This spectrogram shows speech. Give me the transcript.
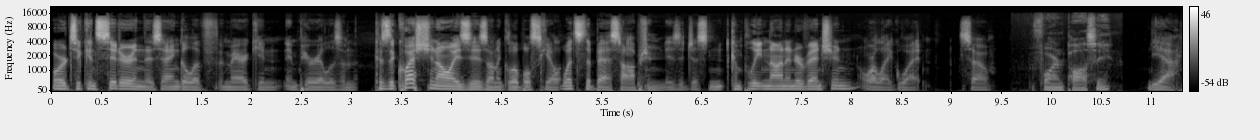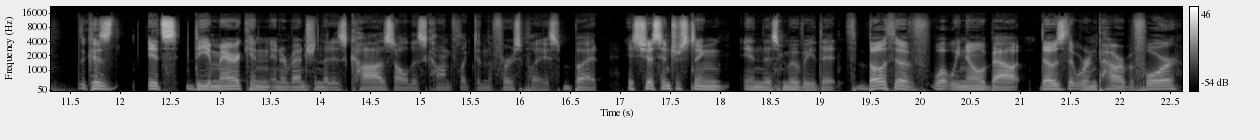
or to consider in this angle of American imperialism. Because the question always is on a global scale what's the best option? Is it just complete non intervention or like what? So, Foreign policy. yeah. Because it's the American intervention that has caused all this conflict in the first place. But it's just interesting in this movie that both of what we know about those that were in power before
